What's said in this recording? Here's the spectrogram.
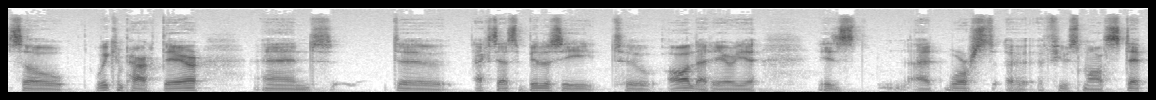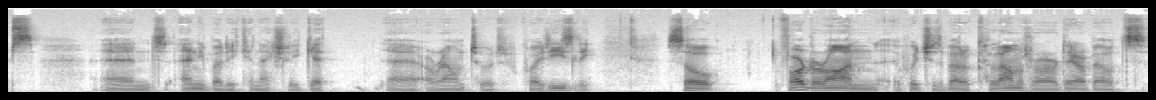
So we can park there, and the accessibility to all that area is at worst a, a few small steps, and anybody can actually get uh, around to it quite easily. So further on, which is about a kilometre or thereabouts,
